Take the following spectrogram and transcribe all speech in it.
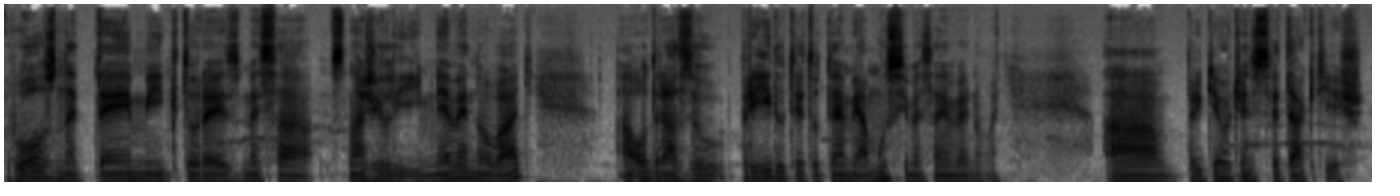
rôzne témy, ktoré sme sa snažili im nevenovať a odrazu prídu tieto témy a musíme sa im venovať. A pri tehotenstve taktiež.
